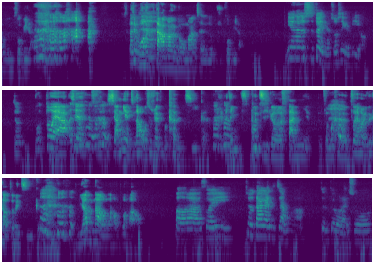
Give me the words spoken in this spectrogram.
我是作弊来的。而且我很大方的跟我妈承认说我是作弊来的，因为那个是对你来说是一个理由。就不对啊，而且想也知道我数学怎么可能及格，已经不及格了三年，怎么可能最后一次考试会及格？不要闹了好不好？好啦，所以就大概是这样啦。这对我来说，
